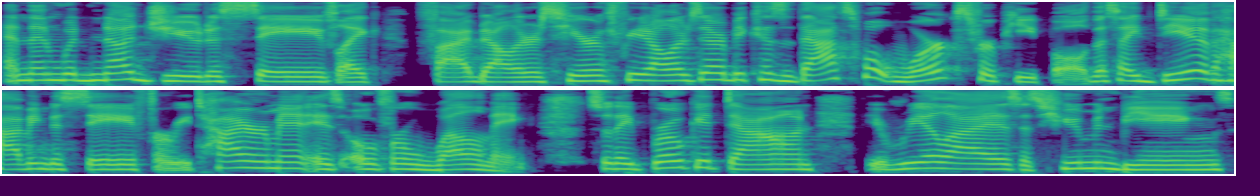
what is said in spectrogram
and then would nudge you to save like $5 here, $3 there, because that's what works for people. This idea of having to save for retirement is overwhelming. So they broke it down. They realized as human beings,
